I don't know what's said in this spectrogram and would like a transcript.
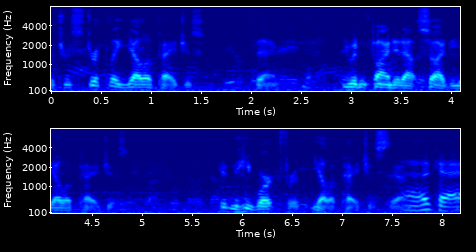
which was strictly Yellow Pages thing. You wouldn't find it outside the Yellow Pages. And he worked for Yellow Pages then. Uh, okay.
